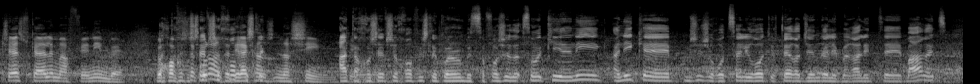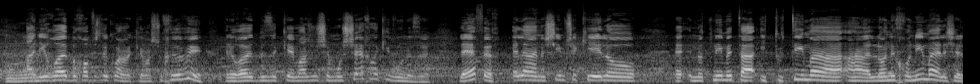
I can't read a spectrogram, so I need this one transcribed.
כשיש כאלה מאפיינים בחופש חושב לכולנו, אתה תראה כאן נשים. אתה כאילו. חושב שחופש לכולנו בסופו של... זאת אומרת, כי אני, אני כמישהו שרוצה לראות יותר אג'נדה ליברלית אה, בארץ, אני רואה בחופש לכולנו כמשהו חיובי. אני רואה בזה כמשהו שמושך לכיוון הזה. להפך, אלה האנשים שכאילו אה, נותנים את האיתותים הלא נכונים האלה של,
